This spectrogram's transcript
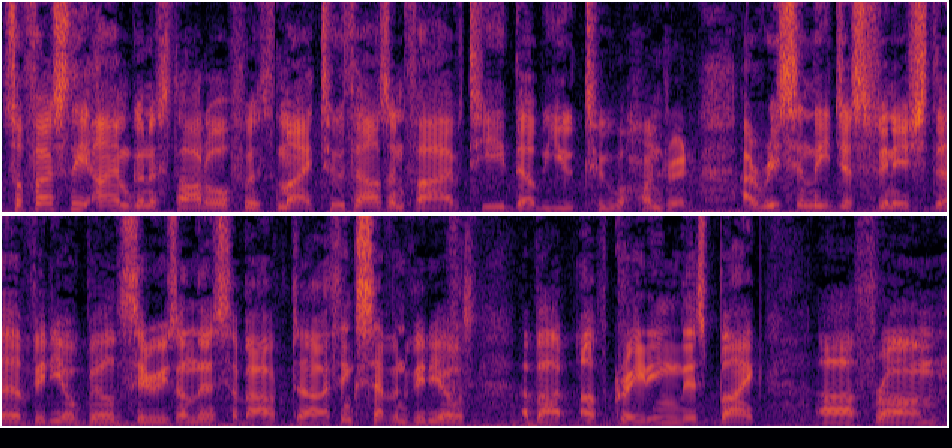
So firstly, I'm gonna start off with my 2005 TW200. I recently just finished a video build series on this, about, uh, I think seven videos about upgrading this bike uh, from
